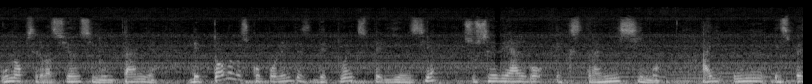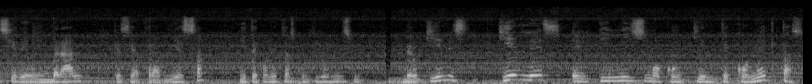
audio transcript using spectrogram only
una observación simultánea de todos los componentes de tu experiencia, sucede algo extrañísimo. Hay una especie de umbral que se atraviesa y te conectas contigo mismo. Pero ¿quién es, quién es el ti mismo con quien te conectas?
